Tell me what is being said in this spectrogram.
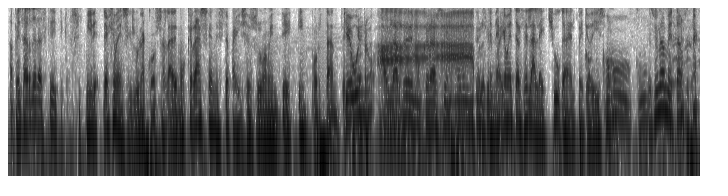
a pesar de las críticas? Mire, déjeme decirle una cosa. La democracia en este país es sumamente importante. Qué bueno hablar de democracia en un momento en Ah, pero que el tenía que meterse en la lechuga del periodismo. Es una metáfora.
